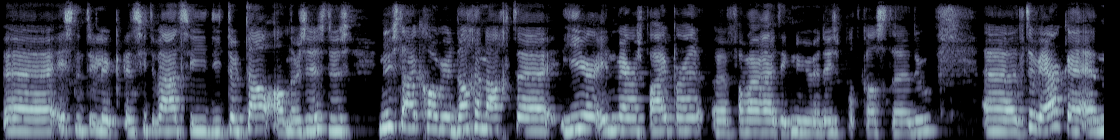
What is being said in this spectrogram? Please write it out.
uh, is natuurlijk een situatie die totaal anders is. Dus nu sta ik gewoon weer dag en nacht uh, hier in Maris Piper, uh, van waaruit ik nu deze podcast doe, te werken en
